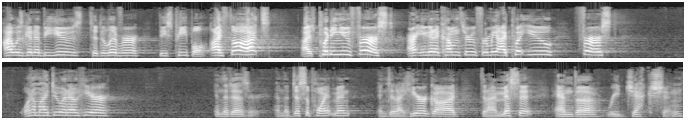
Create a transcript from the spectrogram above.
I was going to be used to deliver these people. I thought I was putting you first. Aren't you going to come through for me? I put you first. What am I doing out here in the desert? And the disappointment, and did I hear God? Did I miss it? And the rejection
